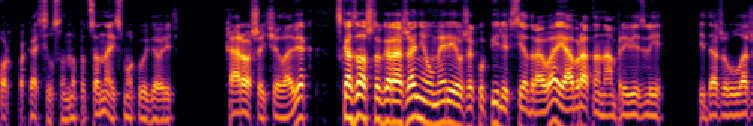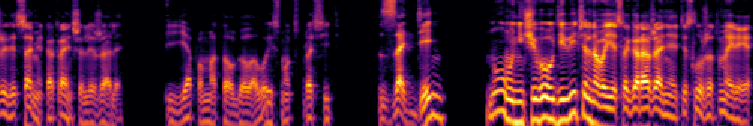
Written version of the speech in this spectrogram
орк покосился на пацана и смог выговорить. Хороший человек сказал, что горожане у мэрии уже купили все дрова и обратно нам привезли, и даже уложили сами, как раньше лежали. Я помотал головой и смог спросить. «За день?» «Ну, ничего удивительного, если горожане эти служат в мэрии»,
